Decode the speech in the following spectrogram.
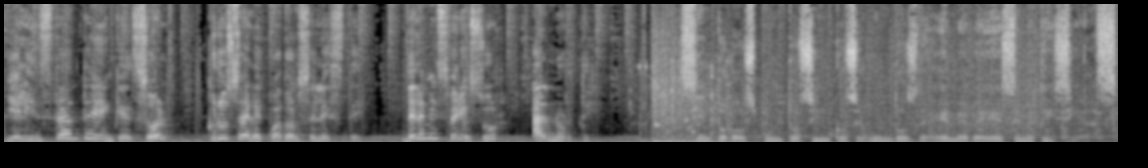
y el instante en que el Sol cruza el ecuador celeste, del hemisferio sur al norte. 102.5 segundos de MBS Noticias.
